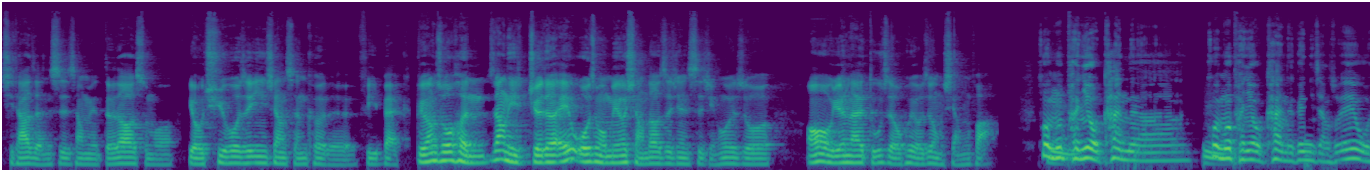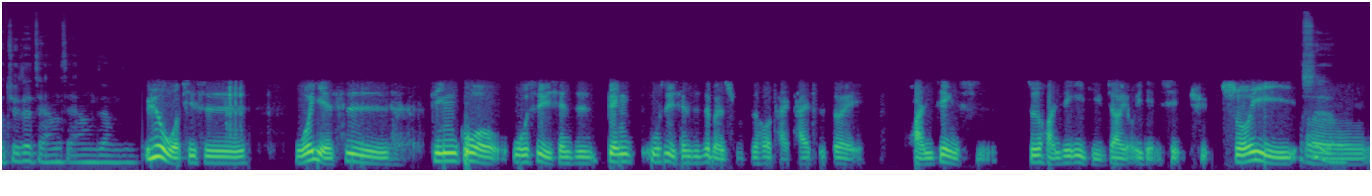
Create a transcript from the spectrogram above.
其他人士上面得到什么有趣或是印象深刻的 feedback？比方说，很让你觉得，哎，我怎么没有想到这件事情，或者说，哦，原来读者会有这种想法。或有没有嗯朋友看的啊？嗯或有没有朋友看的跟你讲说，哎，我觉得怎样怎样这样子。因为我其实我也是经过《巫师与先知》编《巫师与先知》这本书之后，才开始对环境史，就是环境议题比较有一点兴趣。所以，是嗯、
